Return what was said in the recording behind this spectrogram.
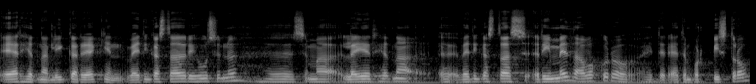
er hérna líka rekin veitingastæður í húsinu sem að leir hérna veitingastæðsrýmið af okkur og heitir Edinborg Bistró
